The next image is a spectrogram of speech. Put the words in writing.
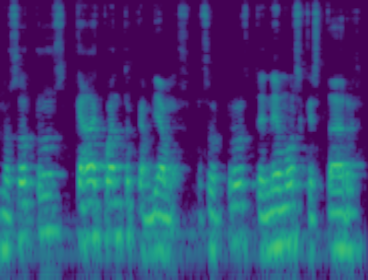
nosotros, ¿cada cuánto cambiamos? Nosotros tenemos que estar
